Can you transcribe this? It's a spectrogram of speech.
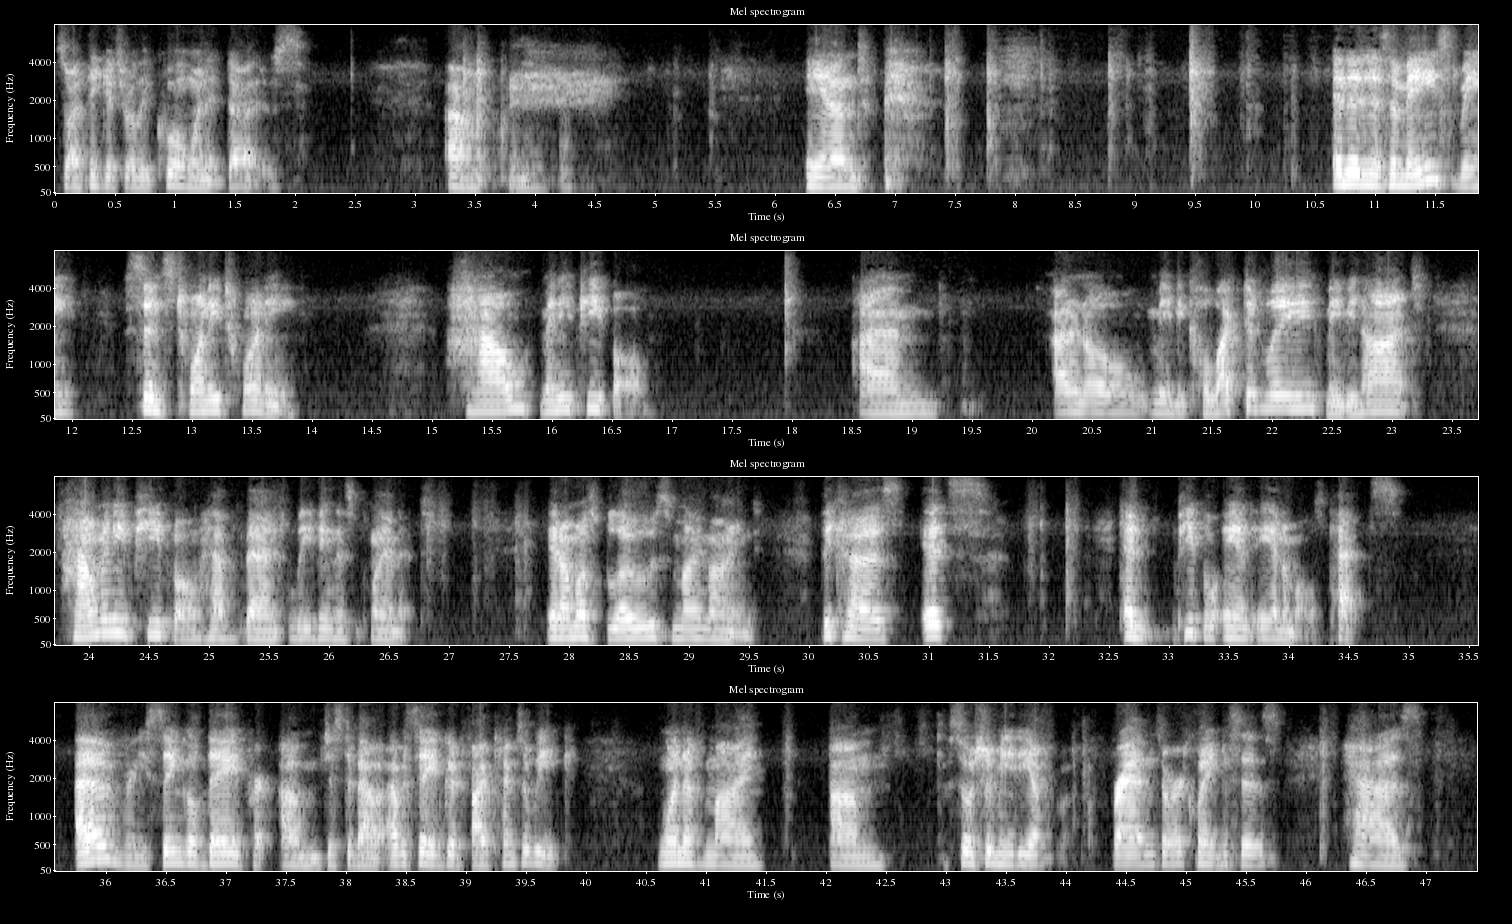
So I think it's really cool when it does. Um, and and it has amazed me since 2020 how many people um i don't know maybe collectively maybe not how many people have been leaving this planet? It almost blows my mind because it's and people and animals pets. Every single day per, um, just about i would say a good five times a week one of my um, social media friends or acquaintances has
